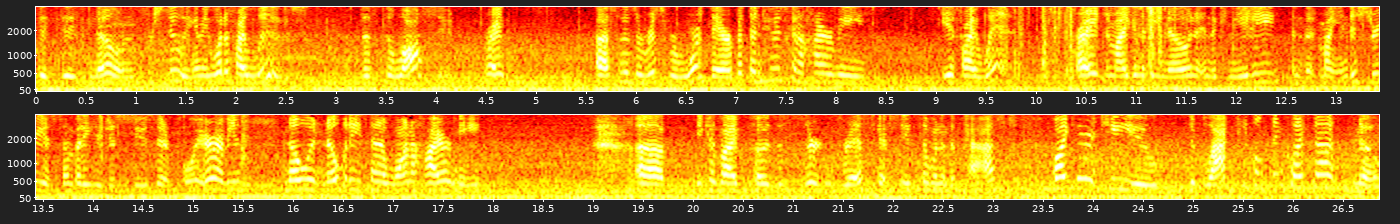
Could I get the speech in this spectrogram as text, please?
that is known for suing, I mean, what if I lose the lawsuit, right? Uh, so there's a risk reward there, but then who's going to hire me if I win, right? Am I going to be known in the community and in my industry as somebody who just sues their employer? I mean, no one, nobody's going to want to hire me uh, because I pose a certain risk. I've seen someone in the past. Well, I guarantee you, do black people think like that? No.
